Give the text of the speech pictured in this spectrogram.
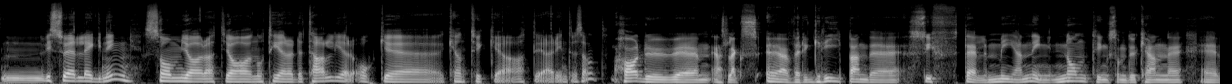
en visuell läggning som gör att jag noterar detaljer och eh, kan tycka att det är intressant. Har du eh, en slags övergripande övergripande syfte eller mening, någonting som du kan, eh, eh,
